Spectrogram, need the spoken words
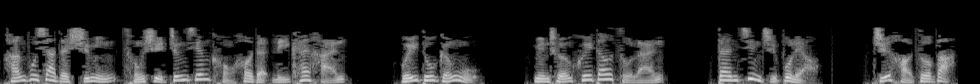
韩部下的十名从事争先恐后的离开韩，唯独耿武、闵纯挥刀阻拦，但禁止不了，只好作罢。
